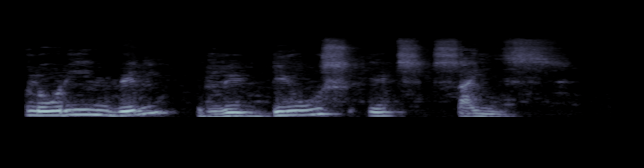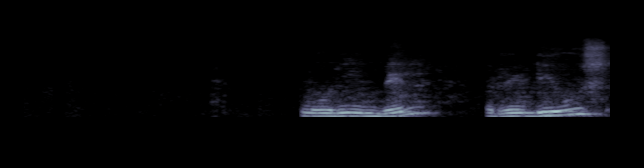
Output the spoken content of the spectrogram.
chlorine will reduce its size. Chlorine will reduce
